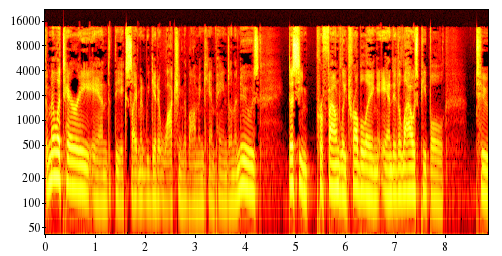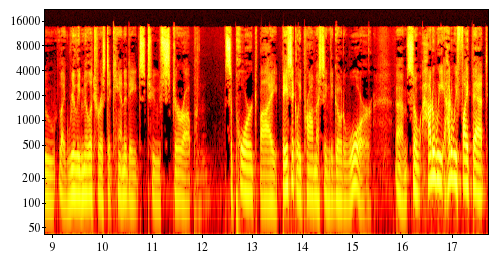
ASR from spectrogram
the military and the excitement we get at watching the bombing campaigns on the news does seem profoundly troubling, and it allows people to like really militaristic candidates to stir up support by basically promising to go to war. Um, so how do we how do we fight that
